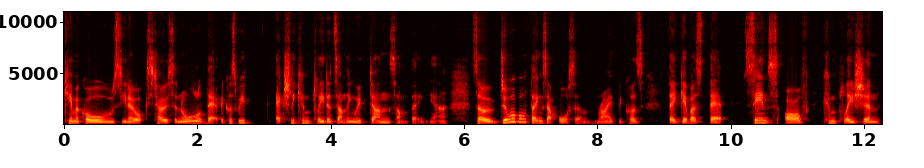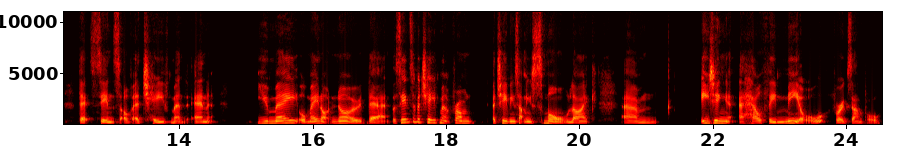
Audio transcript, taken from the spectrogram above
chemicals, you know, oxytocin, all of that, because we've actually completed something, we've done something. Yeah. So doable things are awesome, right? Because they give us that sense of completion, that sense of achievement. And you may or may not know that the sense of achievement from achieving something small, like um, eating a healthy meal, for example,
